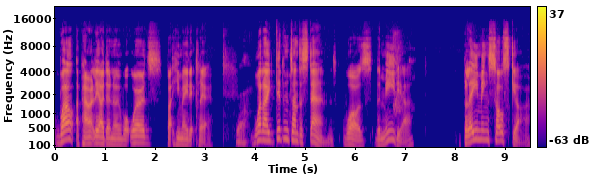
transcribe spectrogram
Well, apparently, I don't know in what words, but he made it clear. Wow. What I didn't understand was the media blaming Solskjaer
